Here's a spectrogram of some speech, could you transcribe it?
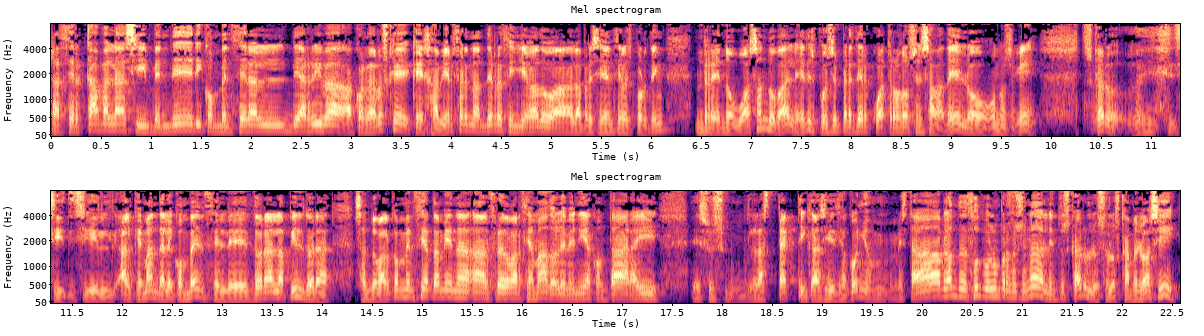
hacer cábalas y vender y convencer al de arriba. Acordaros que, que Javier Fernández, recién llegado a la presidencia del Sporting, renovó a Sandoval, ¿eh? después de perder 4-2 en Sabadell o, no sé qué. Entonces, claro, si, si el, al que manda le convence, le dora la píldora. Sandoval convencía también a, Alfredo García Amado, le venía a contar ahí sus, las tácticas y decía, coño, me está hablando de fútbol un profesional. Entonces, claro, se los cameló así.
